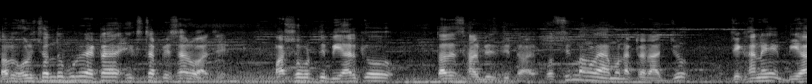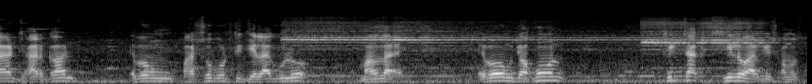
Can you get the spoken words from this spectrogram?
তবে হরিশ্চন্দ্রপুরের একটা এক্সট্রা প্রেশারও আছে। পার্শ্ববর্তী বিহারকেও তাদের সার্ভিস দিতে হয়। পশ্চিমবাংলা এমন একটা রাজ্য যেখানে বিহার, ঝাড়খণ্ড এবং পার্শ্ববর্তী জেলাগুলো মালদায় এবং যখন ঠিকঠাক ছিল আর কি, সমস্ত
